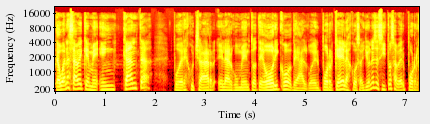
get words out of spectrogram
Tawana sabe que me encanta poder escuchar el argumento teórico de algo, del porqué de las cosas. Yo necesito saber por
